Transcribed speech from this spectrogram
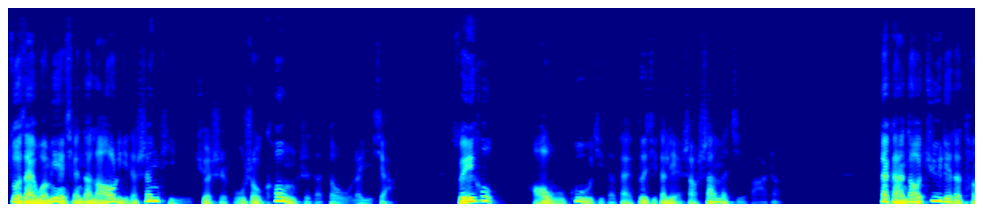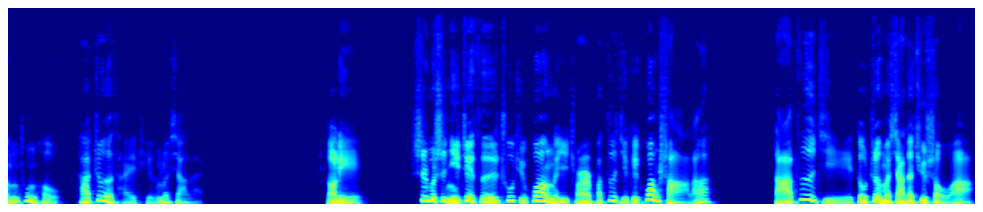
坐在我面前的老李的身体却是不受控制的抖了一下，随后。毫无顾忌的在自己的脸上扇了几巴掌，在感到剧烈的疼痛后，他这才停了下来。老李，是不是你这次出去逛了一圈，把自己给逛傻了？打自己都这么下得去手啊？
